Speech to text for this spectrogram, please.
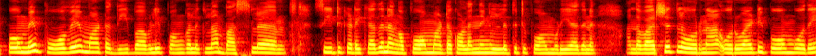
எப்போவுமே போகவே மாட்டோம். தீபாவளி பொங்கலுக்கெலாம் பஸ்ஸில் சீட்டு கிடைக்காது. நாங்கள் போக மாட்டோம். குழந்தைங்கள இழுத்துட்டு போக முடியாதுன்னு. அந்த வருஷத்தில் ஒரு நாள் ஒரு வாட்டி போகும்போதே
